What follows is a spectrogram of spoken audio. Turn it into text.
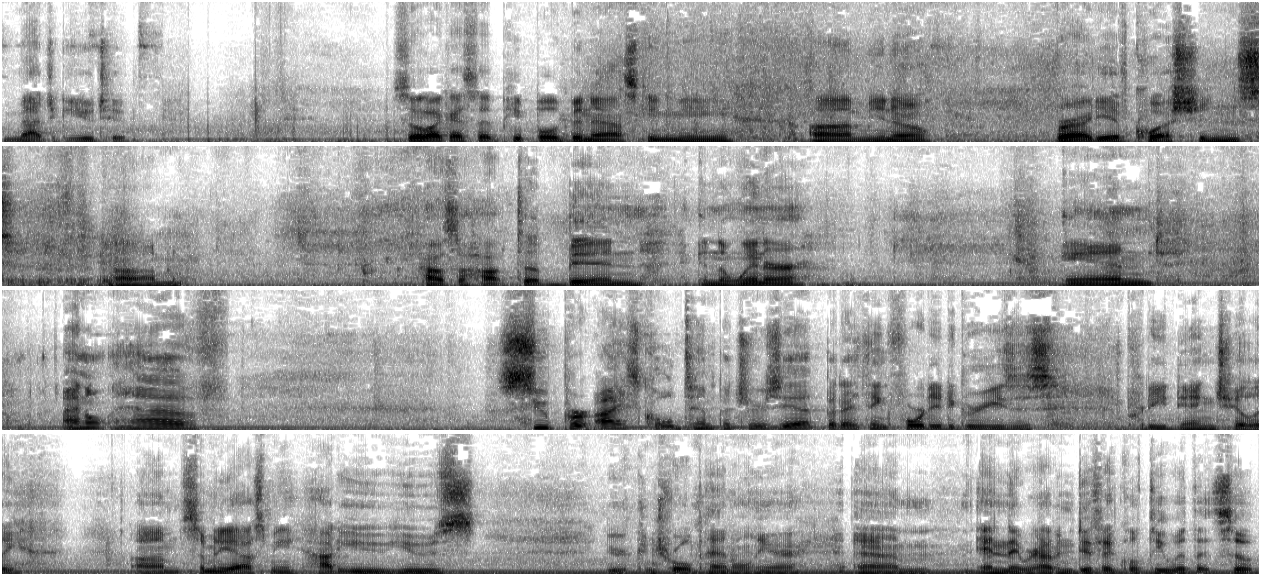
magic YouTube. So, like I said, people have been asking me, um, you know, variety of questions. Um, how's the hot tub been in the winter? And I don't have super ice cold temperatures yet, but I think 40 degrees is pretty dang chilly. Um, somebody asked me, how do you use your control panel here? Um, and they were having difficulty with it. So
